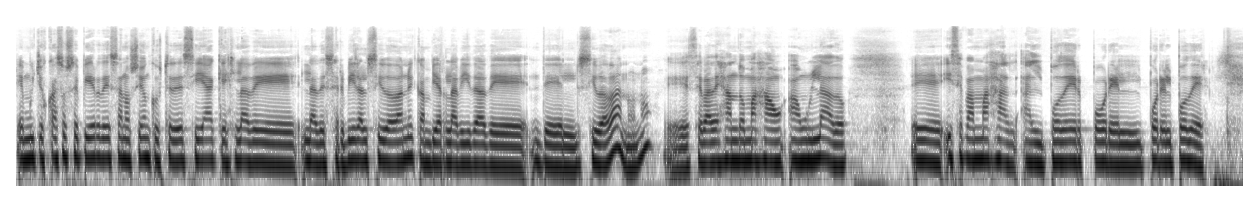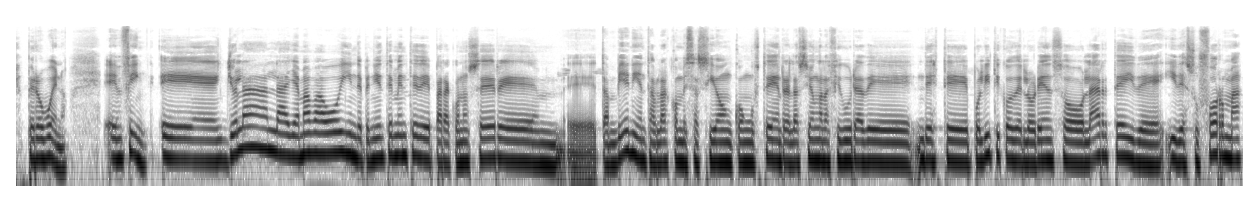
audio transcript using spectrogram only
en muchos casos se pierde esa noción que usted decía que es la de la de servir al ciudadano y cambiar la vida de, del ciudadano, ¿no? Eh, se va dejando más a, a un lado eh, y se van más al, al, poder por el, por el poder. Pero bueno, en fin, eh, yo la, la, llamaba hoy independientemente de para conocer eh, también y entablar conversación con usted en relación a la figura de, de este político, de Lorenzo Olarte y de, y de su forma.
